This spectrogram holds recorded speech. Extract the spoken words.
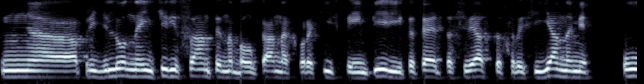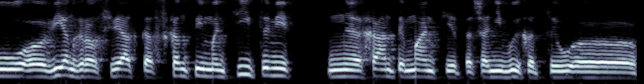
определенные интересанты на Балканах в Российской империи, какая-то связка с россиянами, у венгров связка с ханты-мансийцами, ханты-манси, это же они выходцы э,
